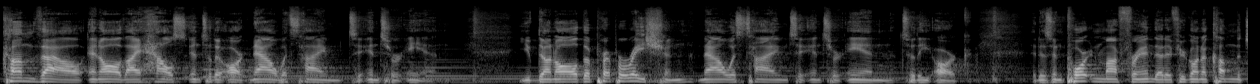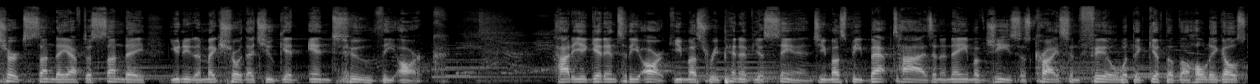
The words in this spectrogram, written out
Come thou and all thy house into the ark. Now it's time to enter in. You've done all the preparation. Now it's time to enter in to the ark. It is important, my friend, that if you're going to come to church Sunday after Sunday, you need to make sure that you get into the ark. How do you get into the ark? You must repent of your sins. You must be baptized in the name of Jesus Christ and filled with the gift of the Holy Ghost.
